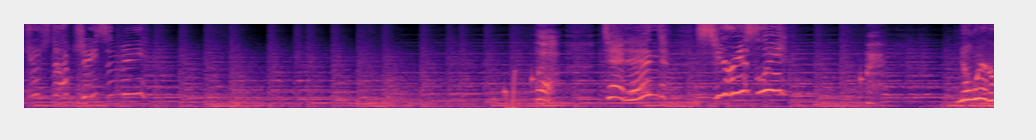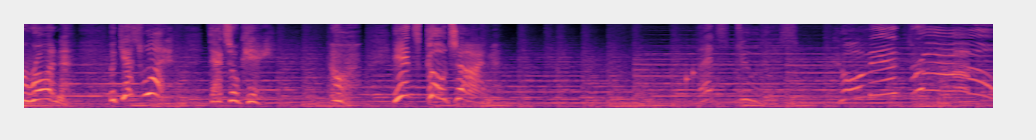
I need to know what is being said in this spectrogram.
would you stop chasing me? Oh, dead end? Seriously? Nowhere to run. But guess what? That's okay. Oh, it's go time! Let's do this. Come in through!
